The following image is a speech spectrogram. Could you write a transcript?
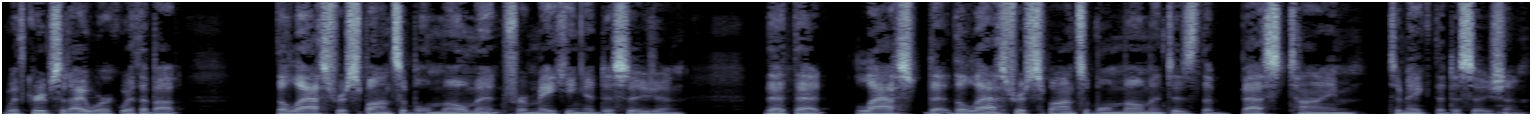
with groups that I work with about the last responsible moment for making a decision. That that last that the last responsible moment is the best time to make the decision.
